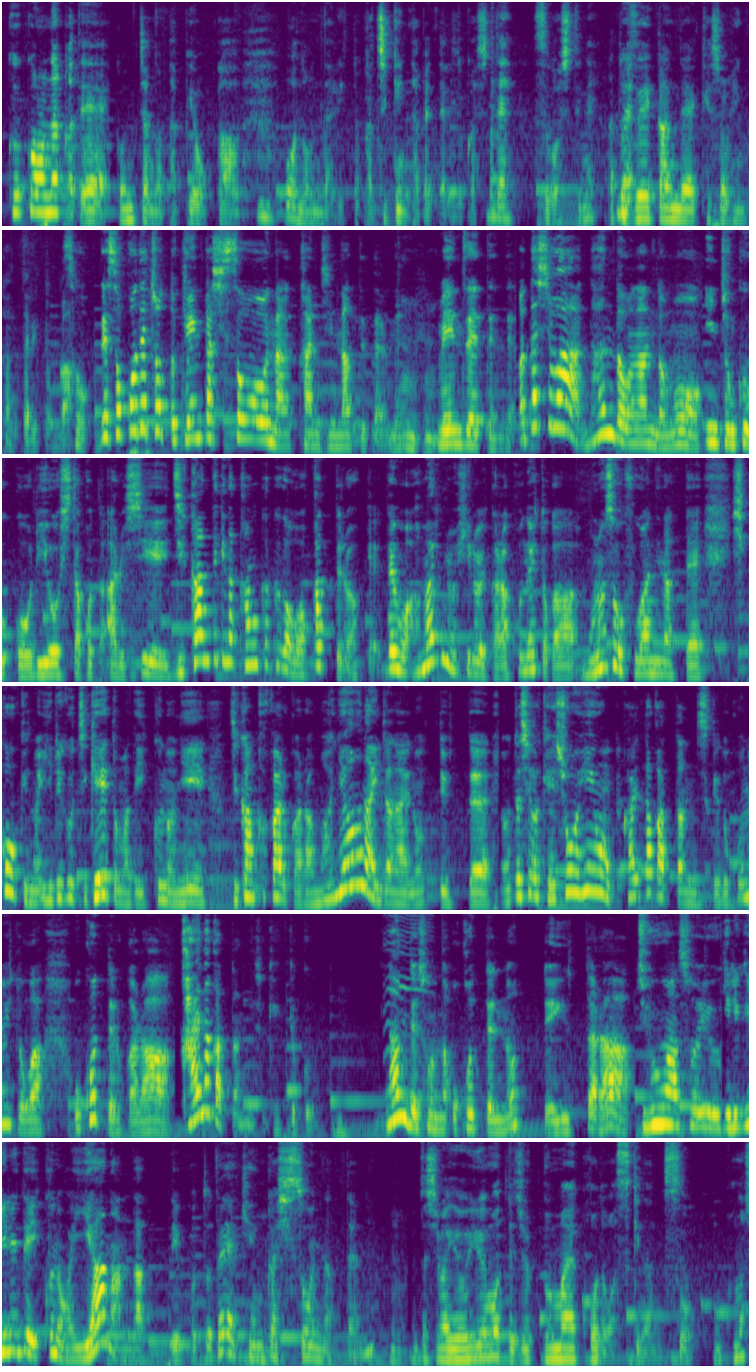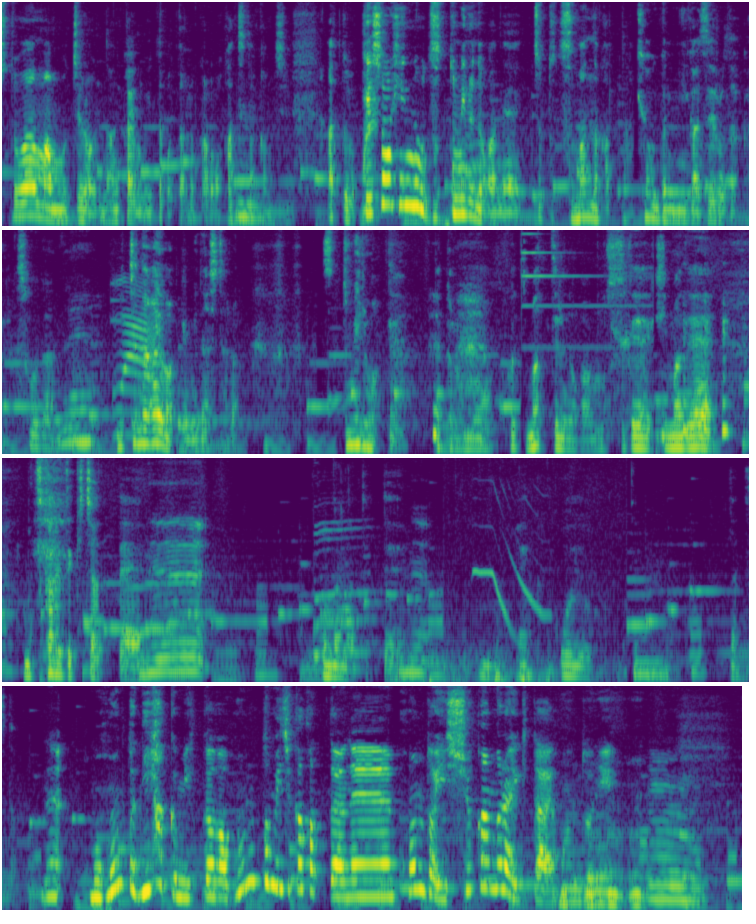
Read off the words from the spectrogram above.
空港の中でゴンちゃんのタピオカを飲んだりとかチキン食べたりとかして過ごしてね。あとね。税関で化粧品買ったりとか、そう。でそこでちょっと喧嘩しそうな感じになってたよね、うんうんうん。免税店で。私は何度も何度もインチョン空港を利用したことあるし時間的な感覚が分かってるわけ。でもあまりにも広いからこの人がものすごく不安になって飛行機の入り口ゲートまで行くのに時間かかるから間に合わないんじゃないのって言って私が化粧品を買いたかったんですけどこの人が怒ってるから買えなかったんですよ結局。なんでそんな怒ってんのって言ったら自分はそういうギリギリで行くのが嫌なんだっていうことで喧嘩しそうになったよね。うん。私は余裕持って10分前行動が好きなんです。よこの人はまあもちろん何回も行ったことあるから分かってたかもしれない、あと化粧品のをずっと見るのがねちょっとつまんなかった。興味がゼロだから。そうだね。めっちゃ長いわけ見出したら。ずっと見るわけだからもうこうやって待ってるのがもうすげえ暇で もう疲れてきちゃって、ねこんなんなってて、うん、ね、早くこうようなってたん、ね。もうほんと2泊3日がほんと短かったよね。今度は1週間ぐらい行きたい、本当に。うんうんうんうん。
